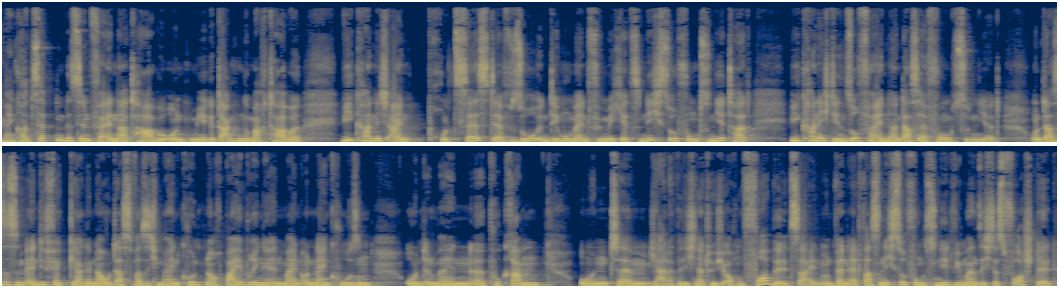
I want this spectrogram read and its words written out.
mein Konzept ein bisschen verändert habe und mir Gedanken gemacht habe, wie kann ich einen Prozess, der so in dem Moment für mich jetzt nicht so funktioniert hat, wie kann ich den so verändern, dass er funktioniert? Und das ist im Endeffekt ja genau das, was ich meinen Kunden auch beibringe in meinen Online-Kursen und in meinen äh, Programmen. Und ähm, ja, da will ich natürlich auch ein Vorbild sein. Und wenn etwas nicht so funktioniert, wie man sich das vorstellt,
